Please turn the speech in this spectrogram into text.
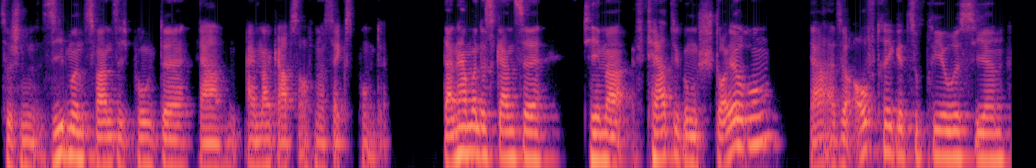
zwischen 27 Punkte, ja, einmal gab es auch nur sechs Punkte. Dann haben wir das ganze Thema Fertigungssteuerung, ja, also Aufträge zu priorisieren,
